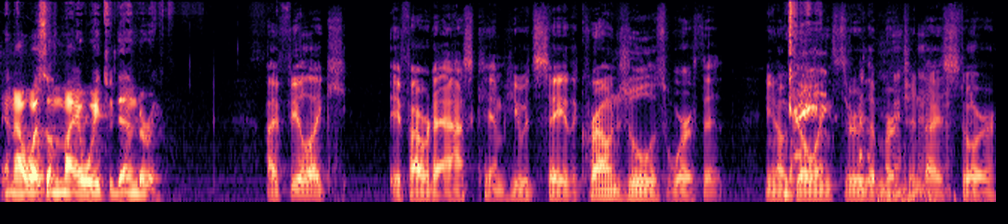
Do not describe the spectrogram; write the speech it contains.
and I was on my way to Danbury. I feel like if I were to ask him, he would say the crown jewel is worth it you know, going through the merchandise store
